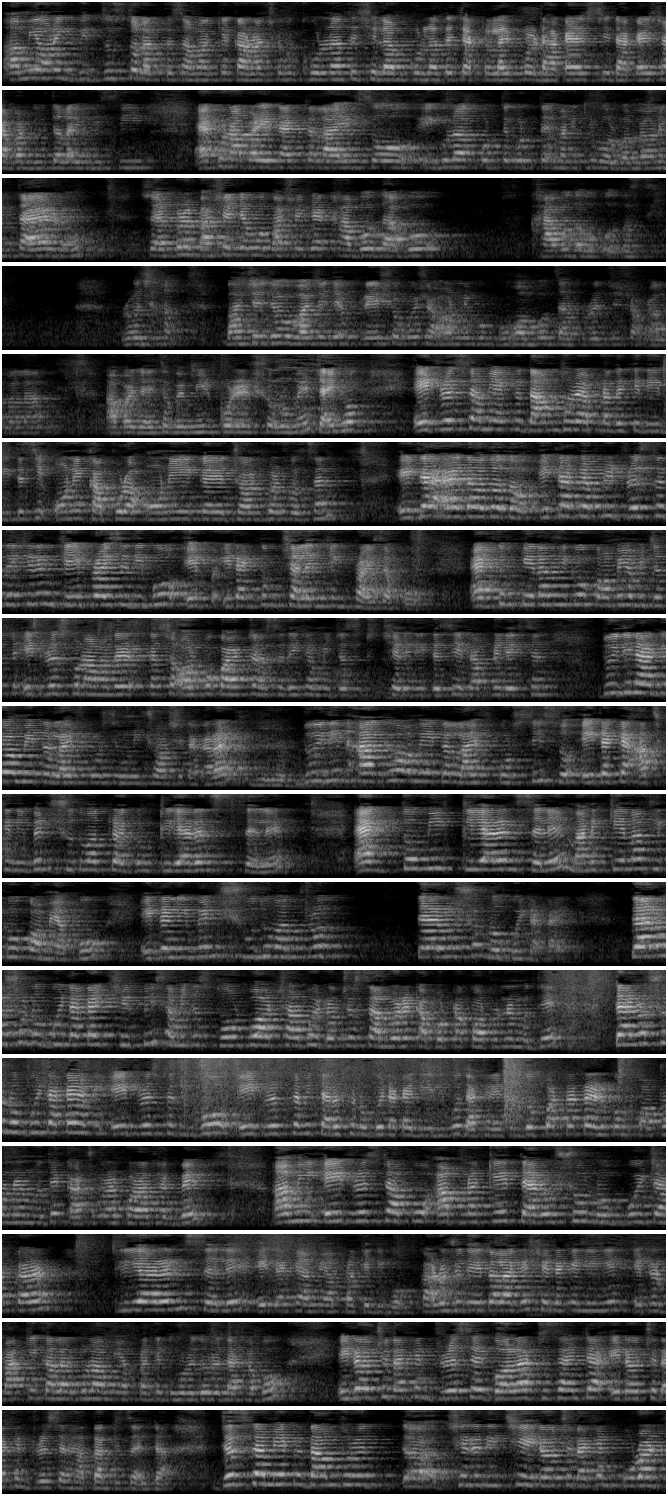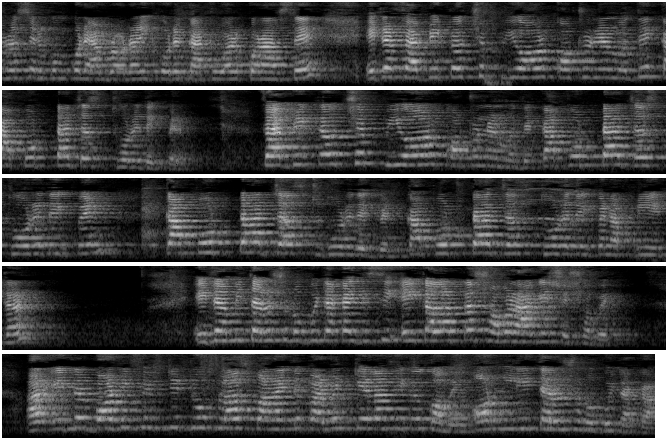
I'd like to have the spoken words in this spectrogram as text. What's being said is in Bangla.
আমি অনেক বিধ্বস্ত লাগতেছে আমাকে, কারণ আজকে আমি খুলনাতে ছিলাম, খুলনাতে চারটা লাইভ করে ঢাকায় আসছি, ঢাকায় এসে আবার দুইটা লাইভ দিচ্ছি এখন আবার এটা একটা লাইভ সো এগুলো করতে করতে মানে কি বলব, আমি অনেক টায়ার্ডও সো এরপরে বাসায় যাব, বাসায় যা খাব, দাবো খাব, দাবো বলতেছি। রোজা, বাসায় যাব, বাসায় যা ফ্রেশ হব শাওয়ার নেব, ঘুমাবো, তারপর হচ্ছে সকালবেলা আবার যাইতে হবে মিরপুরের শোরুমে যাই হোক, এই ড্রেসটা আমি একটা দাম ধরে আপনাদেরকে দিয়ে দিতেছি, অনেক কাপড়া, অনেক জয়েন করে ফেলছেন। এটা দাও দাও দাও এটাকে আপনি ড্রেসটা দেখে নেন যে প্রাইসে দিব এটা একদম চ্যালেঞ্জিং প্রাইস আপু। একদম কেনা থেকেও কমে আমি জাস্ট এই ড্রেসগুলো আমাদের কাছে অল্প কয়েকটা আছে দেখে আমি জাস্ট ছেড়ে দিতেছি এটা আপনি দেখছেন। দুই দিন আগেও আমি এটা লাইভ করছি উনিশশো আশি টাকা রাইট দুই দিন আগেও আমি এটা লাইভ করছি সো এটাকে আজকে নেবেন শুধুমাত্র একদম ক্লিয়ারেন্স সেলে একদমই ক্লিয়ারেন্স সেলে মানে কেনা থেকেও কমে আপু। এটা নেবেন শুধুমাত্র তেরোশো নব্বই টাকায়। তেরোশো নব্বই টাকায় থ্রি পিস আমি জাস্ট ধরবো আর ছাড়বো, এটা হচ্ছে সালোয়ারের কাপড়টা কটনের মধ্যে। তেরোশো নব্বই টাকায় আমি এই ড্রেসটা দিব, এই ড্রেসটা আমি তেরোশো নব্বই টাকায় দিয়ে দিব। দেখেন, এটা দোপাট্টাটা এরকম কটনের মধ্যে কাটুয়ার করা থাকবে। আমি এই ড্রেসটা আপু, আপনাকে তেরোশো নব্বই টাকার ক্লিয়ারেন্স সেলে এটাকে আমি আপনাকে দিব। কারও যদি এটা লাগে, সেটাকে নিয়ে নিন। এটার বাকি কালারগুলো আমি আপনাকে ধরে ধরে দেখাবো। এটা হচ্ছে দেখেন ড্রেসের গলার ডিজাইনটা এটা হচ্ছে দেখেন ড্রেসের হাতার ডিজাইনটা জাস্ট আমি একটা দাম ধরে ছেড়ে দিচ্ছি। এটা হচ্ছে দেখেন পুরো ড্রেস এরকম করে এমব্রয়ডারি করে কাটওয়ার করা আছে। এটার ফ্যাব্রিকটা হচ্ছে পিওর কটনের মধ্যে। কাপড়টা জাস্ট ধরে দেখবেন। ফ্যাব্রিকটা হচ্ছে পিওর কটনের মধ্যে। কাপড়টা জাস্ট ধরে দেখবেন। কাপড়টা জাস্ট ধরে দেখবেন। কাপড়টা জাস্ট ধরে দেখবেন আপনি এটার এটা আমি তেরোশো নব্বই টাকায় দিছি, এই কালারটা সবার আগে শেষ হবে। আর এটার বডি ফিফটি টু প্লাস বানাইতে পারবেন, কেনা থেকে কমে অনলি তেরোশো নব্বই টাকা।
